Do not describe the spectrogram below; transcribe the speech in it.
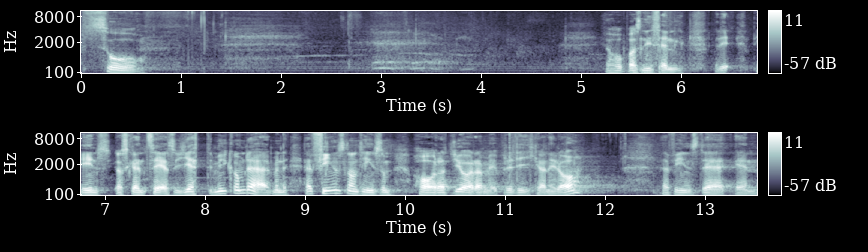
Så. Jag hoppas ni sen, jag ska inte säga så jättemycket om det här, men här finns någonting som har att göra med predikan idag. Här finns det en,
